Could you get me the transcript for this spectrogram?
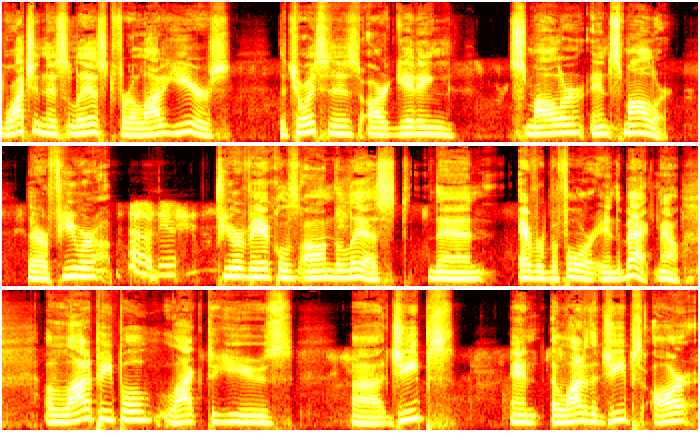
watching this list for a lot of years, the choices are getting smaller and smaller. There are fewer fewer vehicles on the list than ever before in the back. Now, a lot of people like to use uh, Jeeps, and a lot of the Jeeps are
